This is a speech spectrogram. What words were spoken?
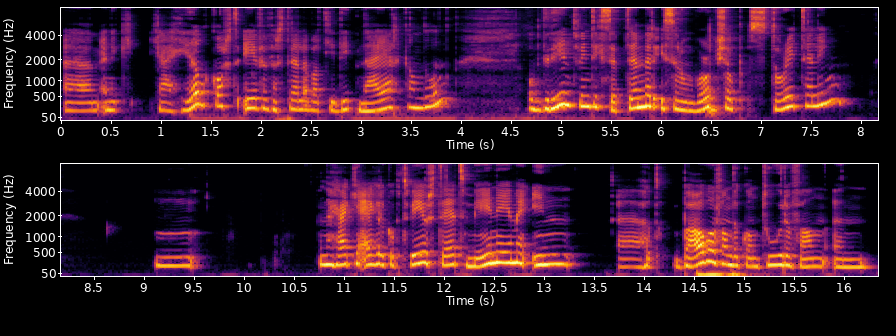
Um, en ik ga heel kort even vertellen wat je dit najaar kan doen. Op 23 september is er een workshop storytelling. Mm, dan ga ik je eigenlijk op twee uur tijd meenemen in uh, het bouwen van de contouren van een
